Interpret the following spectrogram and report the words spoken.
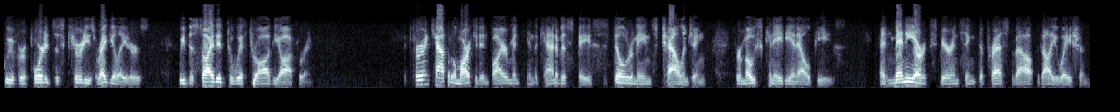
we've reported to securities regulators, we decided to withdraw the offering. The current capital market environment in the cannabis space still remains challenging for most Canadian LPs, and many are experiencing depressed valuations.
